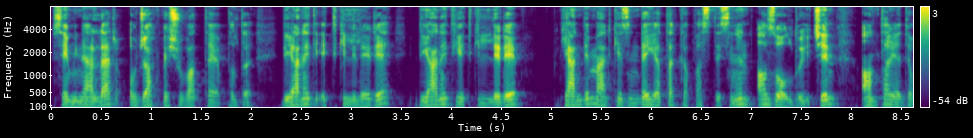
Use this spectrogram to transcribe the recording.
seminerler Ocak ve Şubat'ta yapıldı. Diyanet etkilileri, Diyanet yetkilileri kendi merkezinde yatak kapasitesinin az olduğu için Antalya'da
